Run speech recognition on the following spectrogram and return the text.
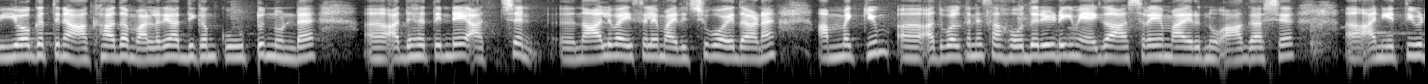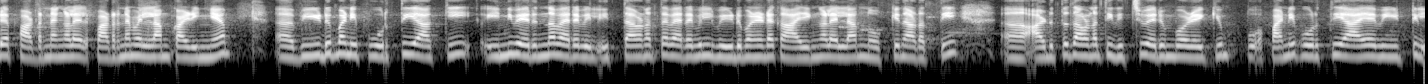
വിയോഗത്തിന് ആഘാതം വളരെയധികം കൂട്ടുന്നുണ്ട്. ആ, അദ്ദേഹത്തിന്റെ അച്ഛൻ നാല് വയസ്സിലെ മരിച്ചു പോയതാണ് അമ്മയ്ക്കും അതുപോലെ തന്നെ സഹോദരിയുടെയും ഏക ആശ്രയമായിരുന്നു ആകാശ്. അനിയത്തിയുടെ പഠനങ്ങളെ പഠനമെല്ലാം കഴിഞ്ഞ് വീട് പണി പൂർത്തിയാക്കി ഇനി വരുന്ന വരവിൽ ഇത്തവണത്തെ വരവിൽ വീട് പണിയുടെ കാര്യങ്ങളെല്ലാം നോക്കി നടത്തി അടുത്ത തവണ തിരിച്ചു വരുമ്പോഴേക്കും പണി പൂർത്തിയായ വീട്ടിൽ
